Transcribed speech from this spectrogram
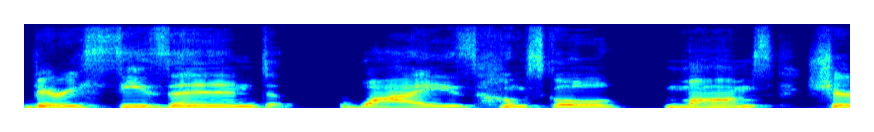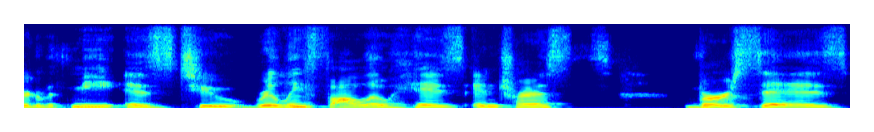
very seasoned, wise homeschool moms shared with me is to really follow his interests versus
